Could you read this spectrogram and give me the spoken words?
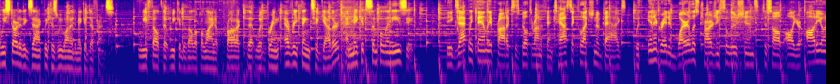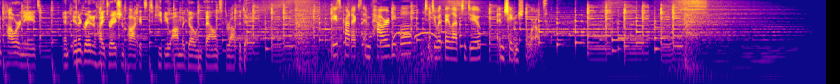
We started Xactly because we wanted to make a difference. We felt that we could develop a line of product that would bring everything together and make it simple and easy. The Xactly family of products is built around a fantastic collection of bags with integrated wireless charging solutions to solve all your audio and power needs and integrated hydration pockets to keep you on the go and balanced throughout the day. These products empower people to do what they love to do and change the world.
